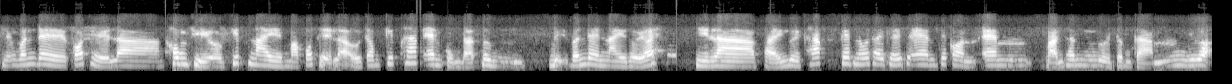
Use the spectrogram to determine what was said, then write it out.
Những vấn đề có thể là không chỉ ở kiếp này mà có thể là ở trong kiếp khác. Em cũng đã từng bị vấn đề này rồi ấy. Thì là phải người khác kết nối thay thế cho em chứ còn em bản thân người trầm cảm như ạ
